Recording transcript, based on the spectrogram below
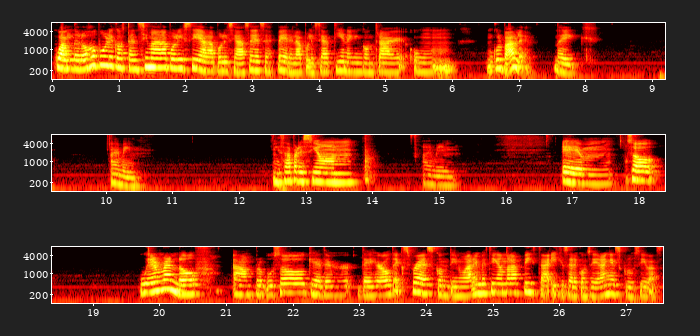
cuando el ojo público está encima de la policía, la policía se desespera, la policía tiene que encontrar un, un culpable. Like, I mean esa presión. I mean. Um, so, William Randolph um, propuso que The, Herald Express continuara investigando las pistas y que se le consideran exclusivas,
